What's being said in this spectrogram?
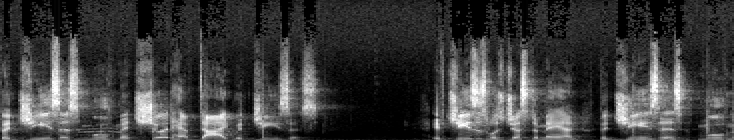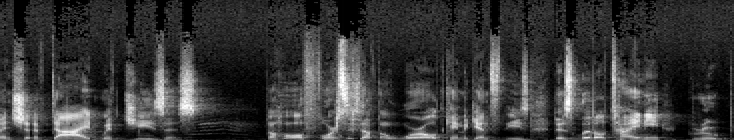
The Jesus movement should have died with Jesus. If Jesus was just a man, the Jesus movement should have died with Jesus. The whole forces of the world came against these, this little tiny group.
